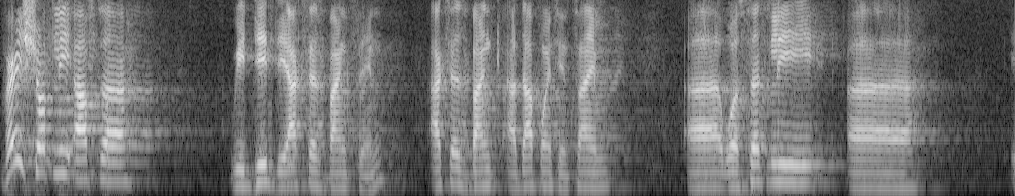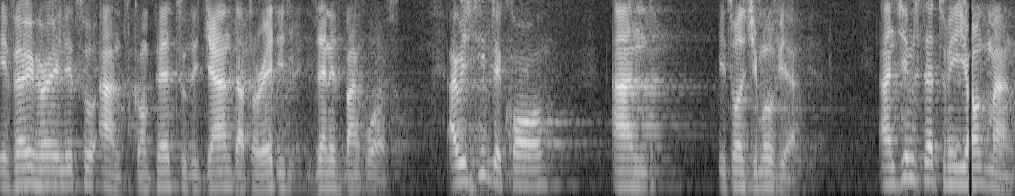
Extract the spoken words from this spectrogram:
Very shortly after we did the Access Bank thing, Access Bank at that point in time uh, was certainly uh, a very, very little ant compared to the giant that already Zenith Bank was. I received a call, and it was Jim Ovia. And Jim said to me, Young man,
